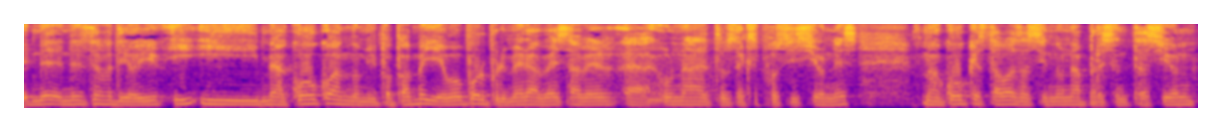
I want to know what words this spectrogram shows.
en, este video. Y, y, me acuerdo cuando mi papá me llevó por primera vez a ver una de tus exposiciones, me acuerdo que estabas haciendo una presentación,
